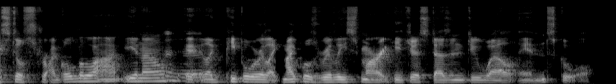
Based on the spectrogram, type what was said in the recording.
still struggled a lot, you know? Mm-hmm. It, like people were like, Michael's really smart. He just doesn't do well in school.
